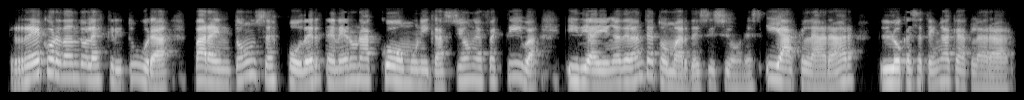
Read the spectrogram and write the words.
recordando la escritura para entonces poder tener una comunicación efectiva y de ahí en adelante tomar decisiones y aclarar lo que se tenga que aclarar.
